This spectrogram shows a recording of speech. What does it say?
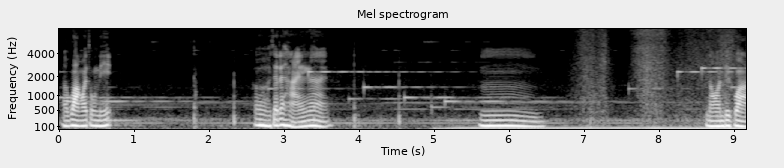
แล้ววางไว้ตรงนี้ เออ จะได้หายง่าย นอนดีกว่า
